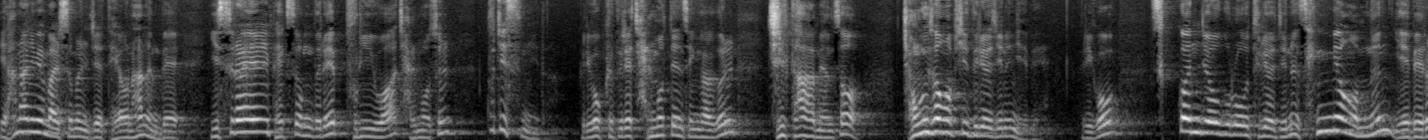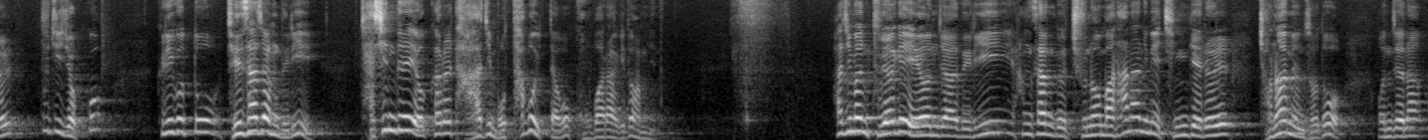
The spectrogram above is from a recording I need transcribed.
하나님의 말씀을 이제 대언하는데 이스라엘 백성들의 불의와 잘못을 꾸짖습니다. 그리고 그들의 잘못된 생각을 질타하면서 정성 없이 드려지는 예배, 그리고 습관적으로 드려지는 생명 없는 예배를 꾸짖었고, 그리고 또 제사장들이 자신들의 역할을 다하지 못하고 있다고 고발하기도 합니다. 하지만 구약의 예언자들이 항상 그 준엄한 하나님의 징계를 전하면서도 언제나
